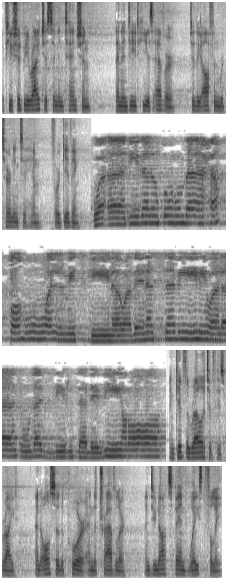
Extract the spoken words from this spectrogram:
If you should be righteous in intention, then indeed He is ever, to the often returning to Him, forgiving. وآت ذا القربى حقه والمسكين وابن السبيل ولا تبذر تبذيرا And give the relative his right, and also the poor and the traveler, and do not spend wastefully.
